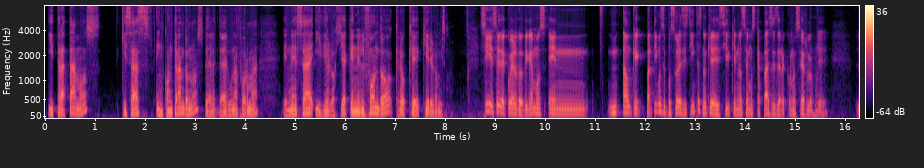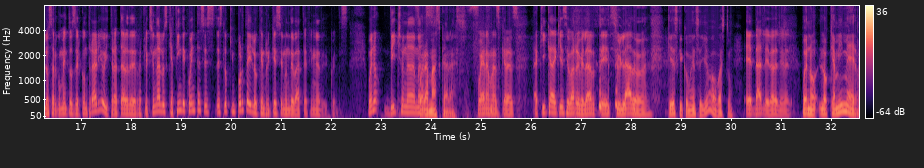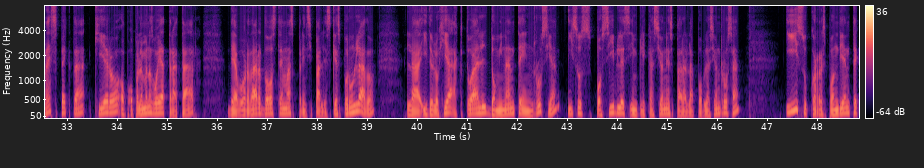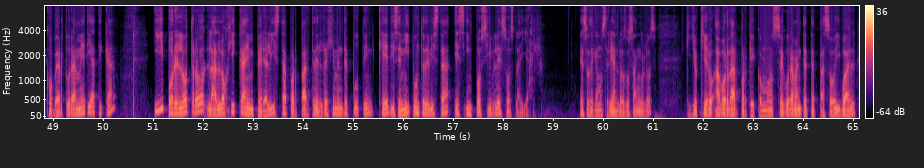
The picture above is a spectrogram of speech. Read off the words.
y tratamos, quizás encontrándonos de, de alguna forma, en esa ideología que en el fondo creo que quiere lo mismo. Sí, estoy de acuerdo. Digamos, en aunque partimos de posturas distintas, no quiere decir que no seamos capaces de reconocer lo que los argumentos del contrario y tratar de reflexionarlos, que a fin de cuentas es, es lo que importa y lo que enriquece en un debate, a fin de cuentas. Bueno, dicho nada más. Fuera máscaras. Fuera máscaras. Aquí cada quien se va a revelar de su lado. ¿Quieres que comience yo o vas tú? Eh, dale, dale, dale. Bueno, lo que a mí me respecta, quiero, o, o por lo menos voy a tratar de abordar dos temas principales, que es por un lado la ideología actual dominante en Rusia y sus posibles implicaciones para la población rusa y su correspondiente cobertura mediática y por el otro la lógica imperialista por parte del régimen de Putin que desde mi punto de vista es imposible soslayar. Esos digamos serían los dos ángulos que yo quiero abordar porque como seguramente te pasó igual,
